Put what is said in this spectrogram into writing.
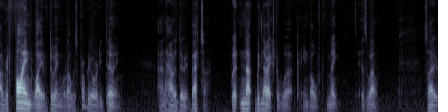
a refined way of doing what I was probably already doing, and how to do it better, but no, with no extra work involved for me as well. So,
